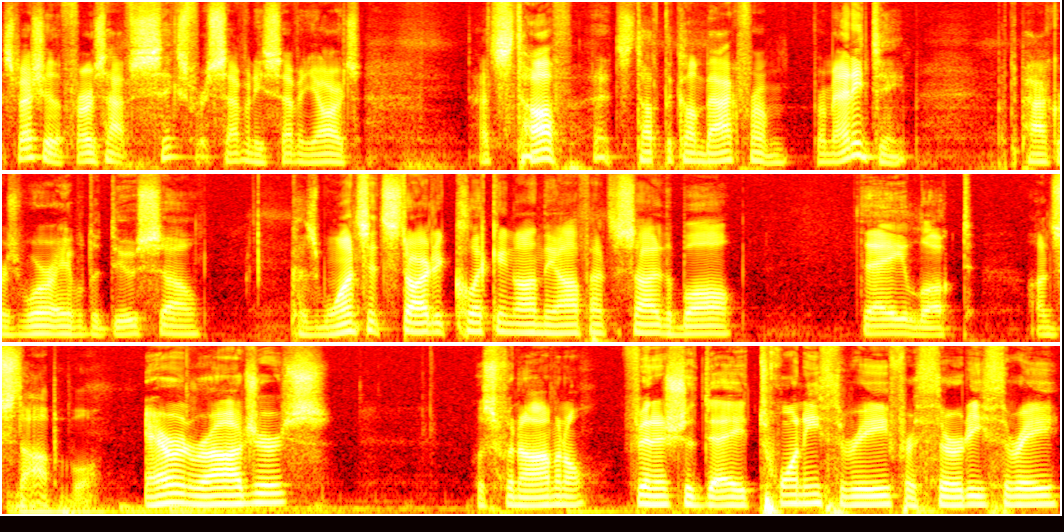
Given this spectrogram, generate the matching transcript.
especially the first half, six for 77 yards, that's tough. It's tough to come back from from any team, but the Packers were able to do so because once it started clicking on the offensive side of the ball, they looked unstoppable. Aaron Rodgers was phenomenal. Finished the day 23 for 33,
